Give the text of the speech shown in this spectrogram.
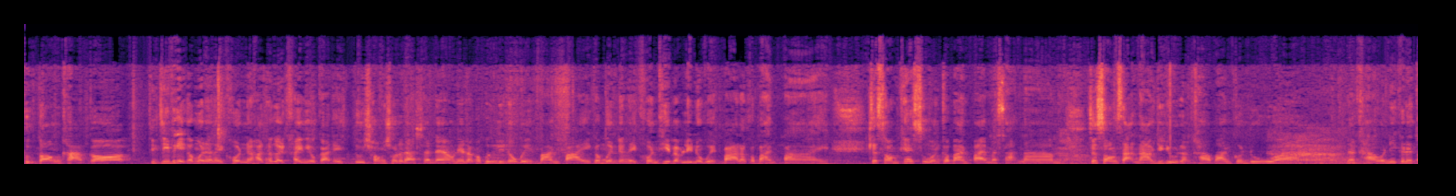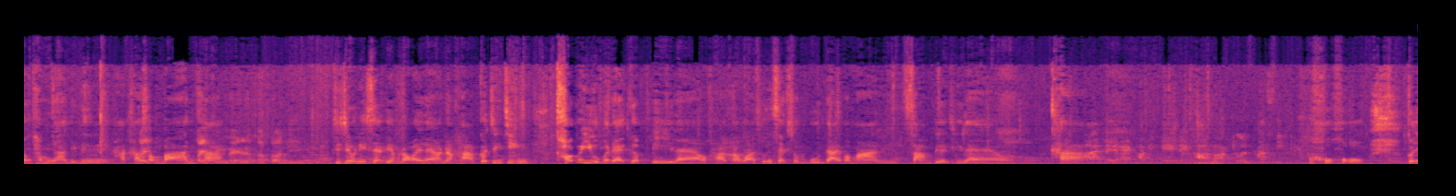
ถูกต้องค่ะ ก็จริงๆ พี่เกดก็เหมือนหลายๆคนนะคะ ถ้าเกิดใครมีโอกาสได้ดูช่องโชลดาชาแนลเนี่ยเราก็เพิ่งรีโนเวทบ้านไป ก็เหมือนหลายๆคนที่แบบรีโนเวทบ้านแล้วก็บานปลาย จะซ่อมแค่สวนก็บานปลายมาสระน้ำจะซ่อมสระน้ำอยู่ๆหลังคาบ้านก็รั่วนะคะ วันนี้ก็เลยต้องทำงานนิดนึงหาค่าซ่อมบ้านไปค่ะ ถึงไหนแล้วครับตอนนี้ จริงๆวันนี้เสร็จเรียบร้อยแล้วนะคะ ก็จริงๆ เข้าไปอยู่มาได้เกือบปีแล้วค่ะ แต่ว่าเพิ่งเสร็จสมบูรณ์ได้ประมาณ 3 เดือนที่แล้วค่ะเป็นยังไง วว่าเกิน 50โอ้โห ก็จ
